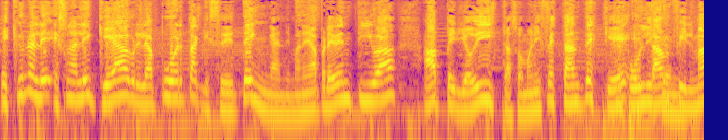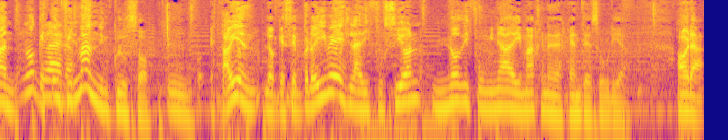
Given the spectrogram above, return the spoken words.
es que una ley es una ley que abre la puerta a que se detengan de manera preventiva a periodistas o manifestantes que, están filmando, no, que Claro. estén filmando incluso. Mm. Está bien, lo que se prohíbe es la difusión no difuminada de imágenes de agentes de seguridad. Ahora,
